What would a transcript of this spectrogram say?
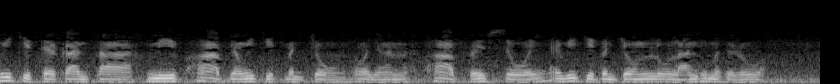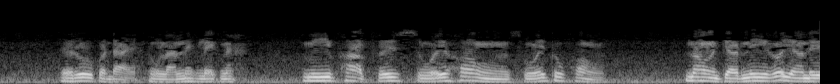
วิจิตรการตา มีภาพอย่างวิจิตบรรจงเพราะอย่างนั้นภาพสวยๆไอ้วิจิตบรรจงลูหลานที่ไม่เคยรู้ จะรู้ก็ได้ลูกหลานเล็ก ๆ นะ มีภาพสวยๆห้อง สวยทุกห้อง นอกจากนี้ก็ยังได้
